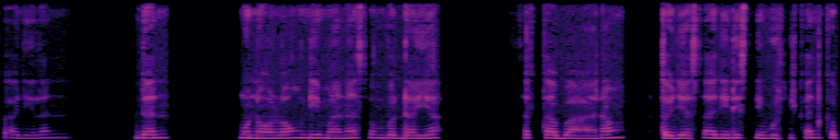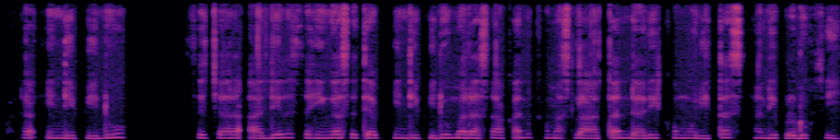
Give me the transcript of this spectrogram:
keadilan dan menolong di mana sumber daya serta barang atau jasa didistribusikan kepada individu secara adil sehingga setiap individu merasakan kemaslahatan dari komoditas yang diproduksi.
